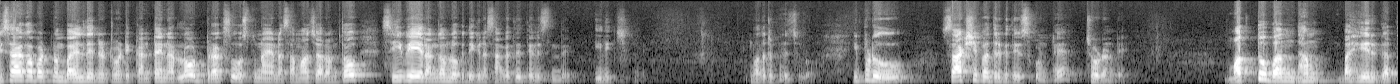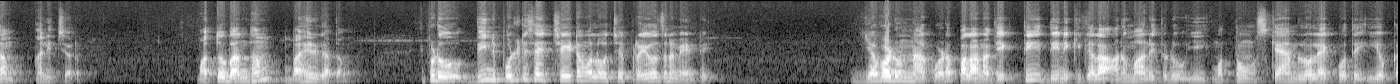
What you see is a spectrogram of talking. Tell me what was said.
విశాఖపట్నం బయలుదేరినటువంటి కంటైనర్లో డ్రగ్స్ వస్తున్నాయన్న సమాచారంతో సిబిఐ రంగంలోకి దిగిన సంగతి తెలిసిందే. ఇది ఇచ్చింది. మొదటి పేజీలో. ఇప్పుడు సాక్షి పత్రిక తీసుకుంటే చూడండి. మత్తు బంధం బహిర్గతం అని ఇచ్చారు. మత్తు బంధం బహిర్గతం. ఇప్పుడు దీన్ని పొలిటిసైజ్ చేయటం వల్ల వచ్చే ప్రయోజనం ఏంటి? ఎవడున్నా కూడా పలానా వ్యక్తి దీనికి గల అనుమానితుడు ఈ మొత్తం స్కామ్లో లేకపోతే ఈ యొక్క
